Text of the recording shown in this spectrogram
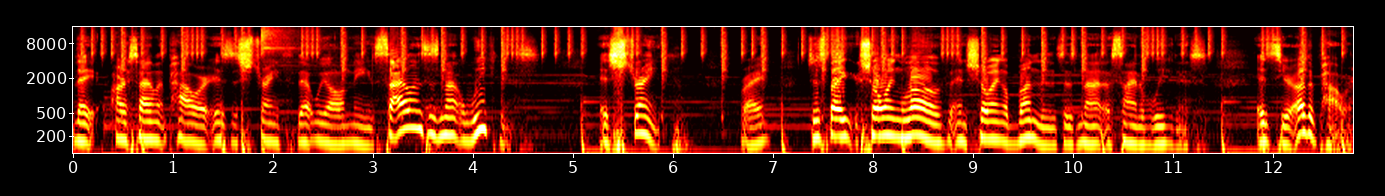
that our silent power is the strength that we all need. Silence is not weakness, it's strength, right? Just like showing love and showing abundance is not a sign of weakness, it's your other power.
